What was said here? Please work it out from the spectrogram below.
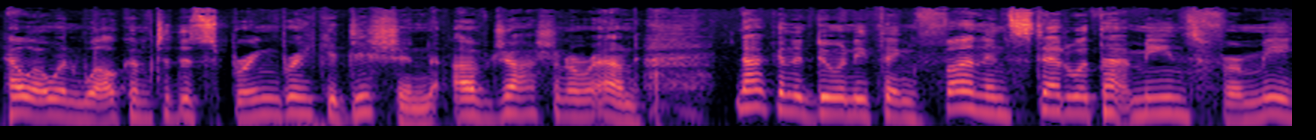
Hello and welcome to the spring break edition of Joshing Around. Not going to do anything fun. Instead, what that means for me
